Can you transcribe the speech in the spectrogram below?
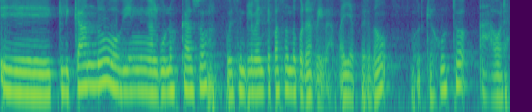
eh, clicando o bien en algunos casos pues simplemente pasando por arriba. Vaya, perdón, porque justo ahora.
